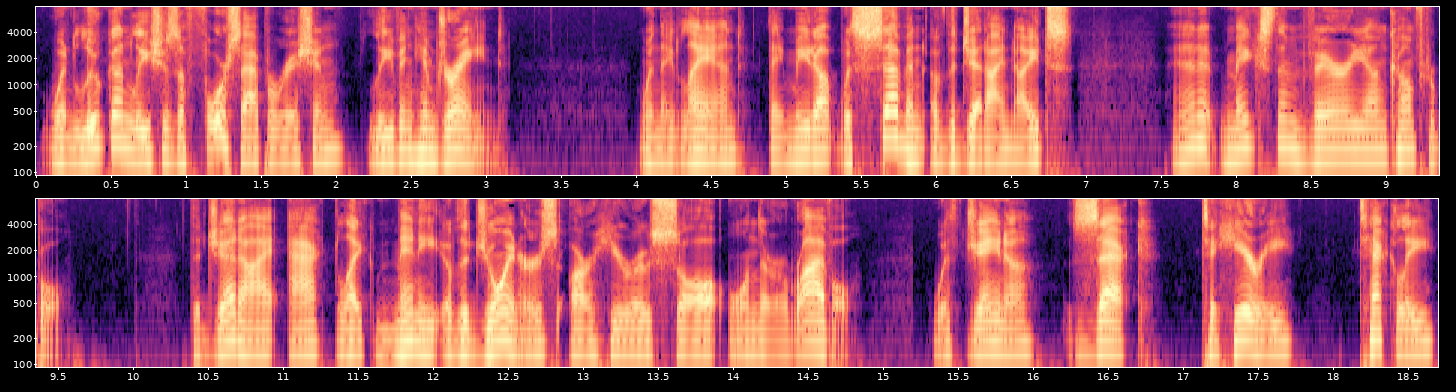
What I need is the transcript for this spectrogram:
when Luke unleashes a force apparition, leaving him drained. When they land, they meet up with seven of the Jedi Knights, and it makes them very uncomfortable. The Jedi act like many of the joiners our heroes saw on their arrival, with Jaina, Zekk, Tahiri, Tekli,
